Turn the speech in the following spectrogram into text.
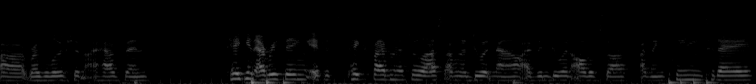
uh, resolution. I have been taking everything. If it takes five minutes or less, I'm going to do it now. I've been doing all the stuff. I've been cleaning today.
